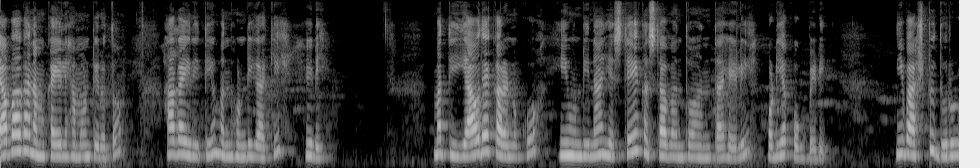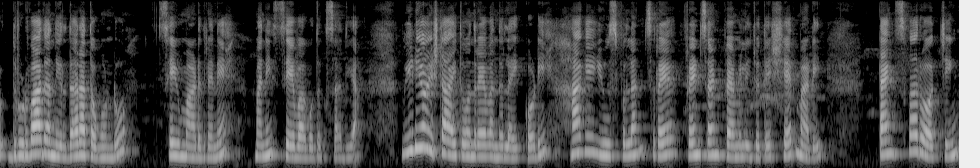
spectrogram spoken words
ಯಾವಾಗ ನಮ್ಮ ಕೈಯಲ್ಲಿ ಅಮೌಂಟ್ ಇರುತ್ತೋ ಆಗ ಈ ರೀತಿ ಒಂದು ಹುಂಡಿಗೆ ಹಾಕಿ ಇಡಿ. ಮತ್ತು ಯಾವುದೇ ಕಾರಣಕ್ಕೂ ಈ ಹುಂಡಿನ ಎಷ್ಟೇ ಕಷ್ಟ ಬಂತು ಅಂತ ಹೇಳಿ ಹೊಡಿಯೋಕ್ಕೆ ಹೋಗಬೇಡಿ. ನೀವು ಅಷ್ಟು ದೃಢವಾದ ನಿರ್ಧಾರ ತಗೊಂಡು ಸೇವ್ ಮಾಡಿದ್ರೇ ಮನಿ ಸೇವ್ ಆಗೋದಕ್ಕೆ ಸಾಧ್ಯ. ವಿಡಿಯೋ ಇಷ್ಟ ಆಯಿತು ಅಂದರೆ ಒಂದು ಲೈಕ್ ಕೊಡಿ, ಹಾಗೆ ಯೂಸ್ಫುಲ್ ಅನ್ಸ್ರೆ ಫ್ರೆಂಡ್ಸ್ ಆ್ಯಂಡ್ ಫ್ಯಾಮಿಲಿ ಜೊತೆ ಶೇರ್ ಮಾಡಿ. ಥ್ಯಾಂಕ್ಸ್ ಫಾರ್ ವಾಚಿಂಗ್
